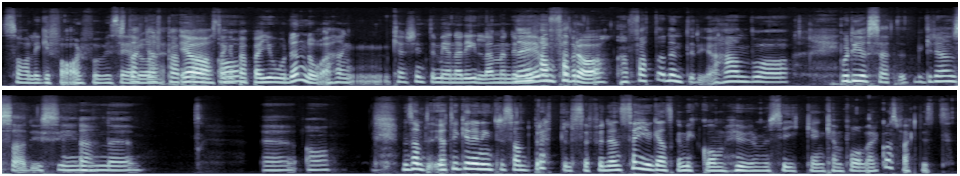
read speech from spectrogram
salige far får vi säga stackars då. Pappa. Ja, stackars ja. pappa gjorde ändå. Han kanske inte menade illa men det Nej, blev han inte bra. Han fattade inte det. Han var på det sättet begränsad i sin... Ja. Eh, eh. Men samtidigt, jag tycker det är en intressant berättelse för den säger ju ganska mycket om hur musiken kan påverka oss faktiskt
